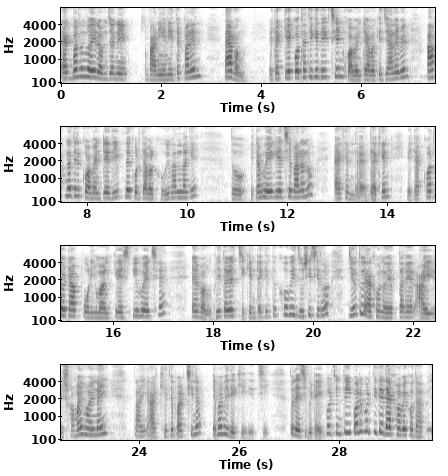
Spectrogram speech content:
একবার হলো এই রমজানে বানিয়ে নিতে পারেন এবং এটা কে কোথা থেকে দেখছেন কমেন্টে আমাকে জানাবেন। আপনাদের কমেন্টে রিপ্লাই করতে আমার খুবই ভালো লাগে। তো এটা হয়ে গিয়েছে বানানো। এখন দেখেন এটা কতটা পরিমাণ ক্রিস্পি হয়েছে এবং ভিতরের চিকেনটা কিন্তু খুবই জুসি ছিল। যেহেতু এখন ইফতারের আই সময় হয় নাই, তাই আর খেতে পারছি না। এভাবেই দেখিয়ে দিচ্ছি। তো রেসিপিটা এই পর্যন্তই। পরবর্তীতে দেখা হবে। খোদা হাফেজ।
